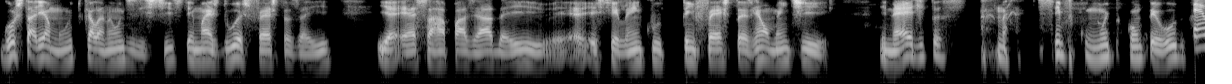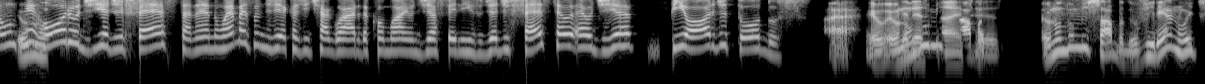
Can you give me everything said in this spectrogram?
gostaria muito que ela não desistisse. Tem mais duas festas aí, e é, essa rapaziada aí, é, esse elenco tem festas realmente inéditas, né? sempre com muito conteúdo. É um eu terror não... o dia de festa, né? Não é mais um dia que a gente aguarda como ah, um dia feliz. O dia de festa é, é o dia pior de todos. É, eu, eu não dormi sábado. Eu não dormi sábado, eu virei à noite.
